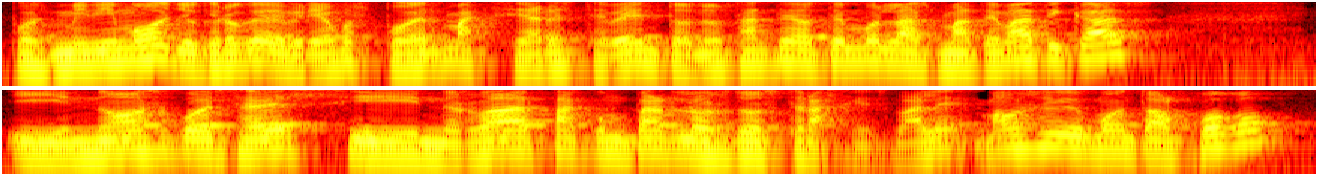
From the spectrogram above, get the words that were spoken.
pues mínimo yo creo que deberíamos poder maxear este evento. No obstante, no tenemos las matemáticas y no vamos a poder saber si nos va a dar para comprar los dos trajes, ¿vale? Vamos a ir un momento al juego.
